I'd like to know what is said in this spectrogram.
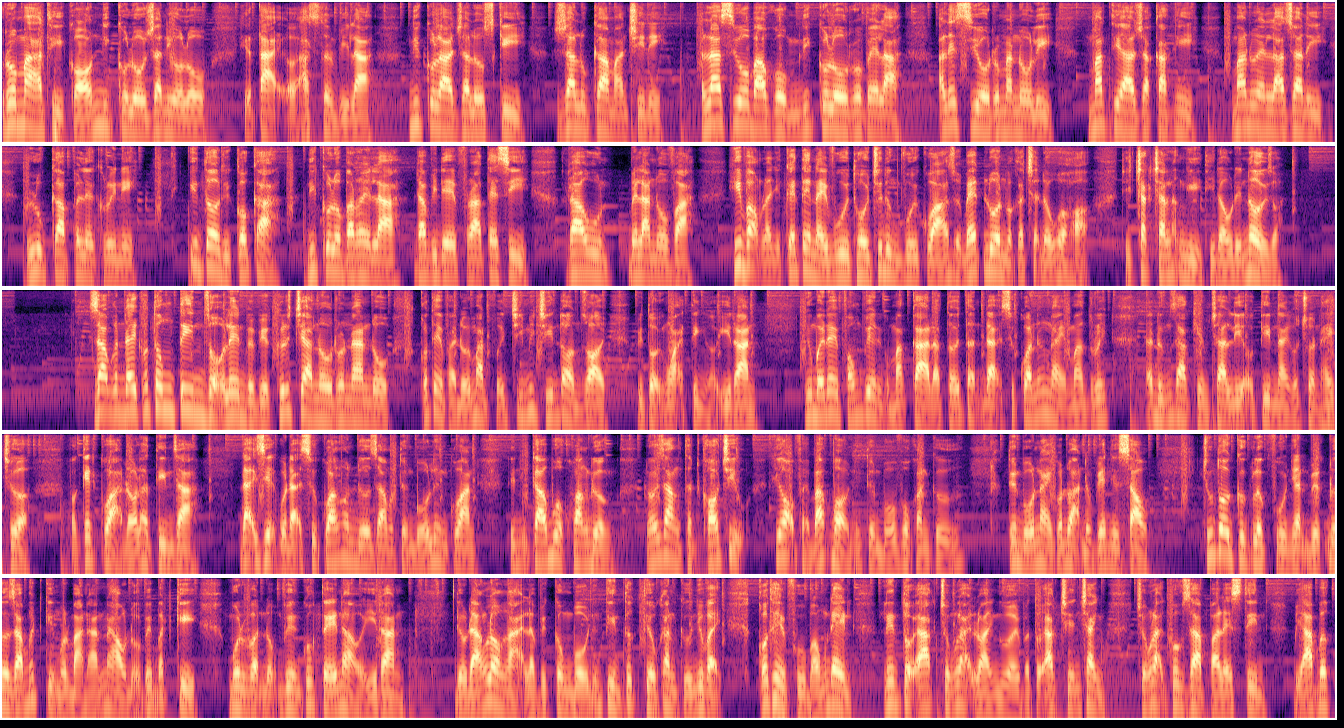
Roma thì có Nicolo Zaniolo hiện tại ở Aston Villa, Nicola Jalowski, Gianluca Mancini. Lazio bao gồm Nicolo Rovella, Alessio Romanoli, Mattia Giacagni, Manuel Lazzani, Luca Pellegrini. Inter thì có cả Nicolo Barella, Davide Fratesi, Raul Belanova. Hy vọng là những cái tên này vui thôi chứ đừng vui quá rồi bet luôn vào các trận đấu của họ thì chắc chắn là nghỉ thi đấu đến nơi rồi. Dạo gần đây có thông tin rộ lên về việc Cristiano Ronaldo có thể phải đối mặt với 99 đòn roi vì tội ngoại tình ở Iran. Nhưng mới đây, phóng viên của Macca đã tới tận đại sứ quán nước này Madrid, đã đứng ra kiểm tra liệu tin này có chuẩn hay chưa và kết quả đó là tin giả. Đại diện của đại sứ quán còn đưa ra một tuyên bố liên quan đến những cáo buộc hoang đường, nói rằng thật khó chịu khi họ phải bác bỏ những tuyên bố vô căn cứ. Tuyên bố này có đoạn được viết như sau. Chúng tôi cực lực phủ nhận việc đưa ra bất kỳ một bản án nào đối với bất kỳ một vận động viên quốc tế nào ở Iran. Điều đáng lo ngại là việc công bố những tin tức thiếu căn cứ như vậy có thể phủ bóng đen lên tội ác chống lại loài người và tội ác chiến tranh chống lại quốc gia Palestine bị áp bức.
